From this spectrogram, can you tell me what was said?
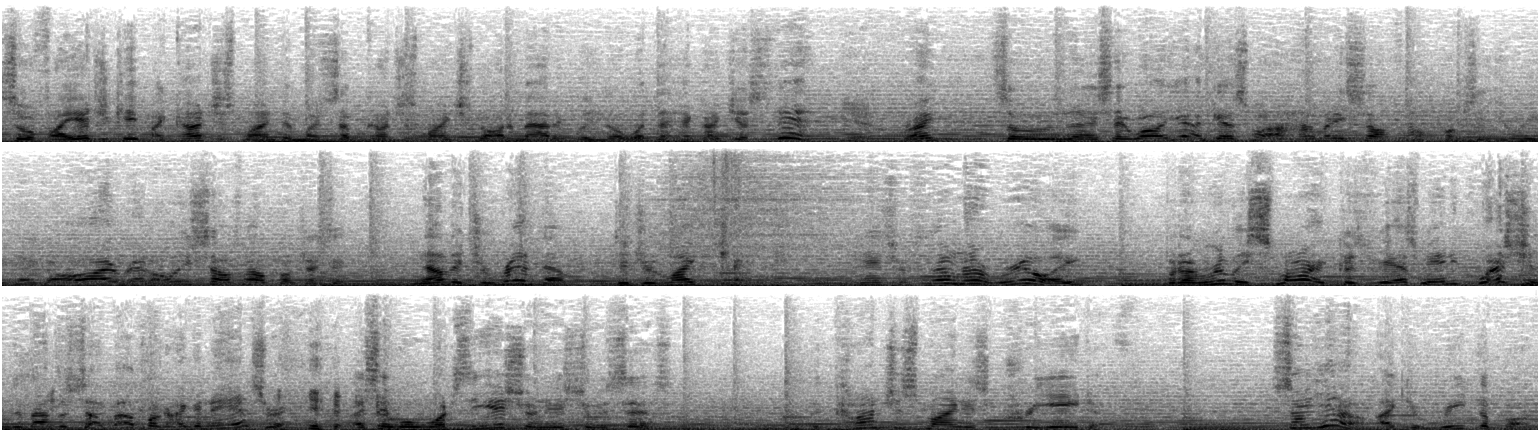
So if I educate my conscious mind, then my subconscious mind should automatically know what the heck I just did, yeah. right? So then I say, well, yeah, guess what? How many self-help books did you read? And I go, oh, I read all these self-help books. I say, now that you read them, did your life change? And the answer is, no, not really, but I'm really smart because if you ask me any questions about the self-help book, I can answer it. I say, well, what's the issue? And the issue is this. The conscious mind is creative. So yeah, I could read the book.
